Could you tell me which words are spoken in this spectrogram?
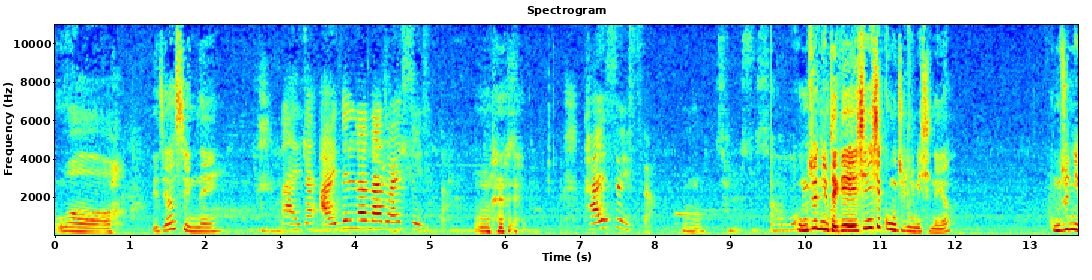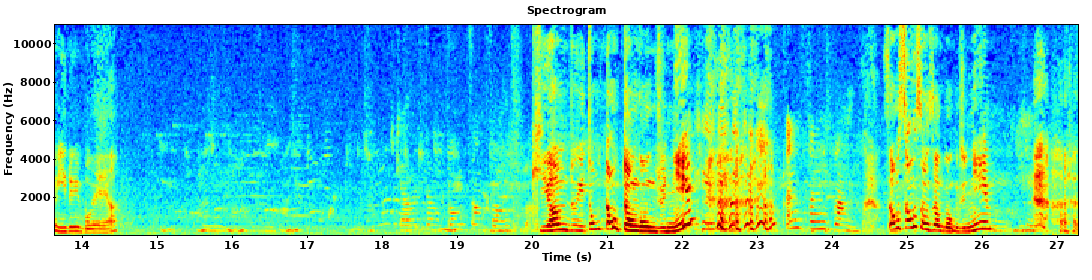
우와. 이제 할 수 있네 나 이제 아이들러라도 할 수 있어. 응. 다 할 수 있어. 응. 공주님 되게 신식 공주님이시네요 공주님 이름이 뭐예요? 귀염둥이 똥똥똥 공주님? 썽썽썽썽 공주님? 알았어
